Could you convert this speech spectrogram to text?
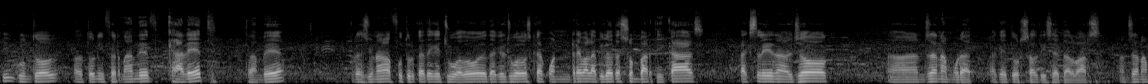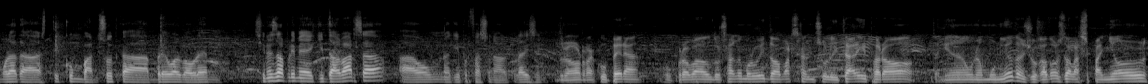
Quin control a Toni Fernández, cadet, també, pressionant el futur que té aquest jugador, d'aquells jugadors que quan reba la pilota són verticals, acceleren el joc, eh, ens ha enamorat aquest dorsal 17 del Barça. Ens ha enamorat, estic convençut que en breu el veurem si no és el primer equip del Barça, a un equip professional, claríssim. Dró recupera, ho prova el dorsal número 8 del Barça en solitari, però tenia una munió de jugadors de l'Espanyol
